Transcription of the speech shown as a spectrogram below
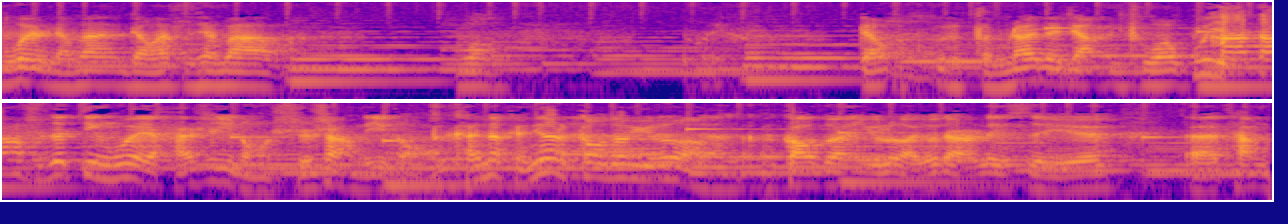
不会是两万两万四千八吧？我两怎么着得两？我估计他当时的定位还是一种时尚的一种，肯定肯定是高端娱乐，呃高端娱乐有点类似于，呃，他们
